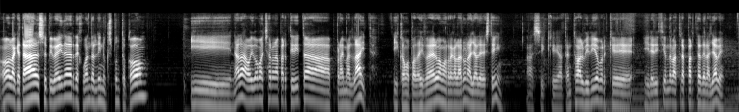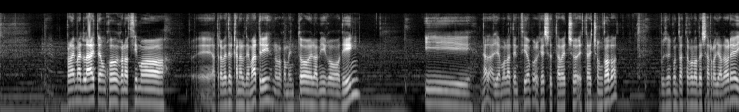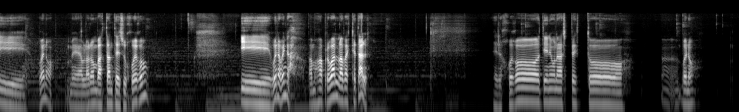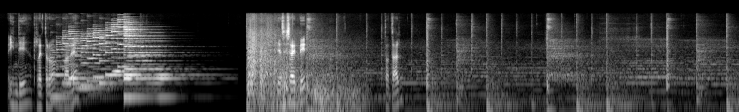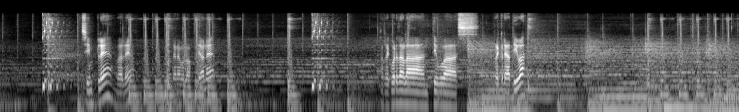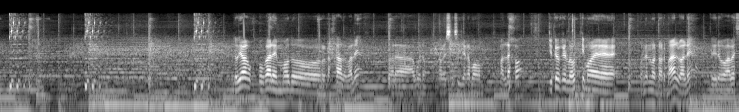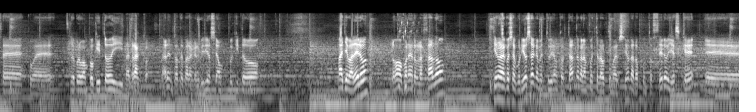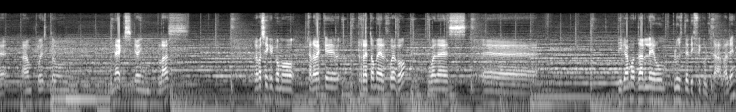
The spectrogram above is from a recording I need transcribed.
Hola, ¿qué tal? Soy Pivader de jugandolinux.com y nada, hoy vamos a echar una partidita Primal Light y como podéis ver vamos a regalar una llave de Steam. Así que atentos al vídeo porque iré diciendo las tres partes de la llave. Primal Light es un juego que conocimos eh, a través del canal de Matrix, nos lo comentó el amigo Dean. Y nada, llamó la atención porque eso estaba hecho, está hecho en Godot puse en contacto con los desarrolladores y bueno, me hablaron bastante de su juego. Y bueno, venga, vamos a probarlo a ver qué tal. El juego tiene un aspecto, eh, bueno, indie, retro, ¿vale? 16 bits, total. Simple, ¿vale? Tenemos las opciones. recuerda las antiguas recreativas. Lo voy a jugar en modo relajado, ¿vale? Para, bueno, a ver si, si llegamos más lejos. Yo creo que lo último es ponerlo normal, ¿vale? Pero a veces, pues, lo probado un poquito y me atranco, ¿vale? Entonces para que el vídeo sea un poquito más llevadero, lo vamos a poner relajado. Tiene una cosa curiosa que me estuvieron contando, que le han puesto la última versión, la 2.0, y es que eh, han puesto un Next Game Plus. Algo así que como cada vez que retome el juego, puedes, eh, digamos, darle un plus de dificultad, ¿vale?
